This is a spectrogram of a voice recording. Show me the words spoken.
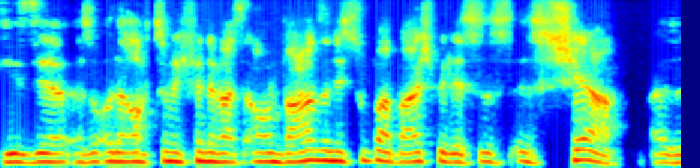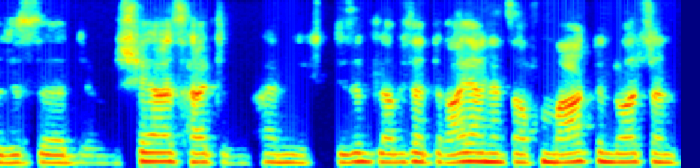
diese, also oder auch zum, ich finde, was auch ein wahnsinnig super Beispiel ist, ist, ist Share. Also das äh, Share ist halt, ein, die sind, glaube ich, seit drei Jahren jetzt auf dem Markt in Deutschland.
